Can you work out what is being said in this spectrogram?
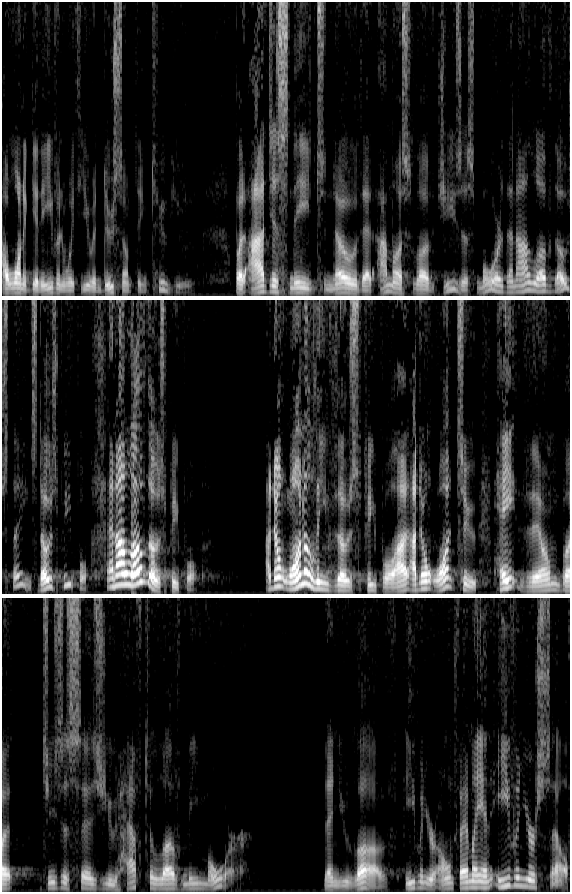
I want to get even with you and do something to you, but I just need to know that I must love Jesus more than I love those things, those people. And I love those people. I don't want to leave those people. I, I don't want to hate them, but Jesus says you have to love me more than you love even your own family and even yourself.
